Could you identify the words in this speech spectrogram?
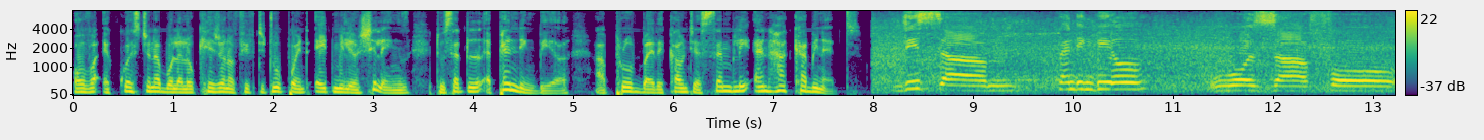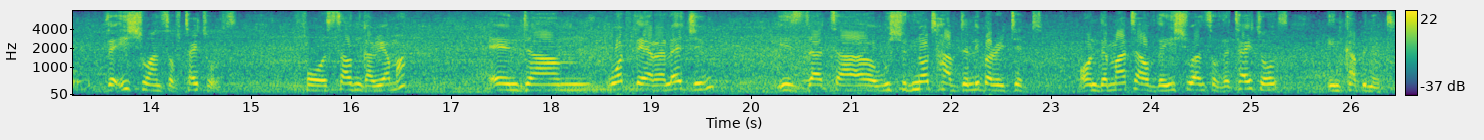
over a questionable allocation of 52.8 million shillings to settle a pending bill approved by the county assembly and her cabinet. This um, pending bill was uh, for the issuance of titles for South Ngariama. And um, what they are alleging is that uh, we should not have deliberated on the matter of the issuance of the titles in cabinet.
